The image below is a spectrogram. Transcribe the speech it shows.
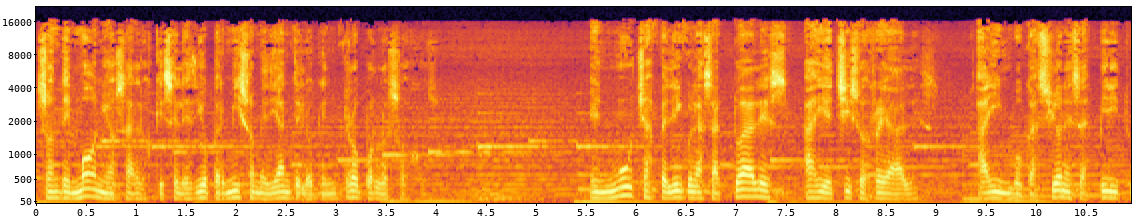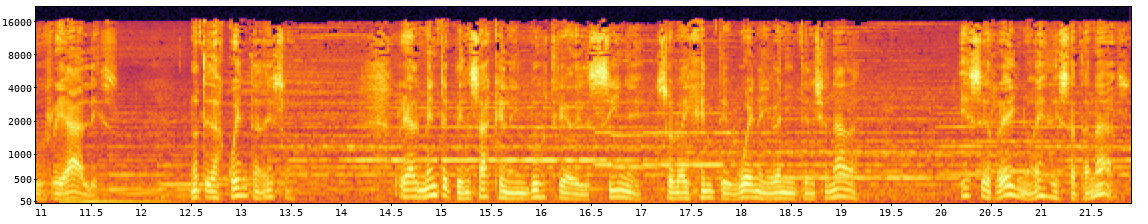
son demonios a los que se les dio permiso mediante lo que entró por los ojos. En muchas películas actuales hay hechizos reales, hay invocaciones a espíritus reales. ¿No te das cuenta de eso? ¿Realmente pensás que en la industria del cine solo hay gente buena y bien intencionada? Ese reino es de Satanás.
